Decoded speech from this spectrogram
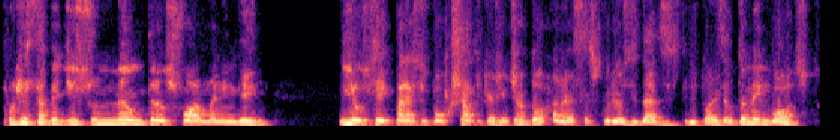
Porque saber disso não transforma ninguém. E eu sei que parece um pouco chato, que a gente adora essas curiosidades espirituais. Eu também gosto.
